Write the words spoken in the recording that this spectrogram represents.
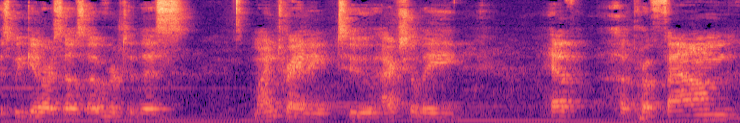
as we give ourselves over to this mind training to actually have a profound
